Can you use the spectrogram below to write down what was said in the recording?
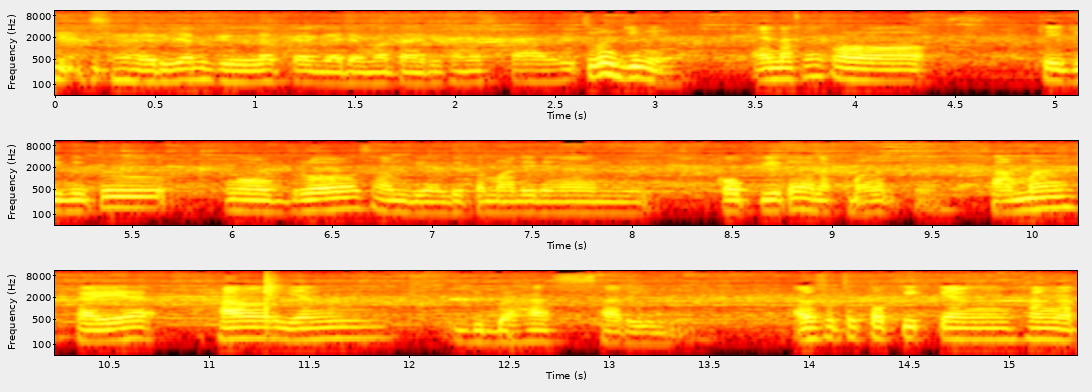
Seharian gelap kayak gak ada matahari sama sekali. Cuman gini ya, enaknya kalau kayak gini tuh ngobrol sambil ditemani dengan kopi itu enak banget tuh. Sama kayak hal yang dibahas hari ini. Ada satu topik yang hangat.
